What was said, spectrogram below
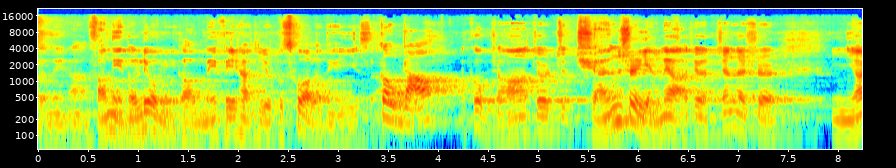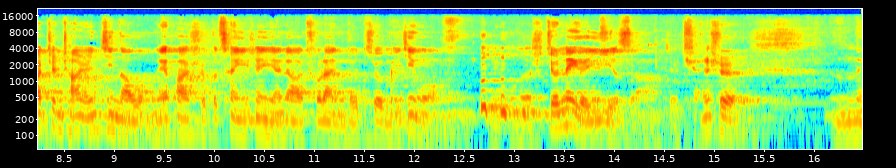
就那种啊，房顶都六米高，没飞上去就不错了，那个意思。够不着，够不着，就是就全是颜料，就真的是，你要正常人进到我们那画室不蹭一身颜料出来，你都就没进过我们那工作室，就那个意思啊，就全是嗯那，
